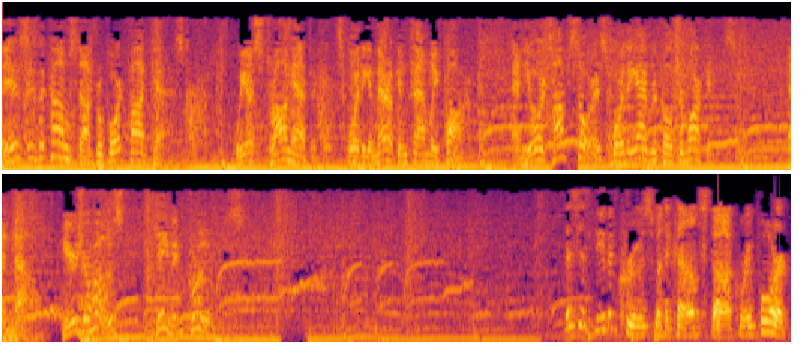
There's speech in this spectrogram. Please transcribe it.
This is the Commstock Report podcast. We are strong advocates for the American family farm and your top source for the agriculture markets. And now, here's your host, David Kruse. This is David Kruse with the Commstock Report.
